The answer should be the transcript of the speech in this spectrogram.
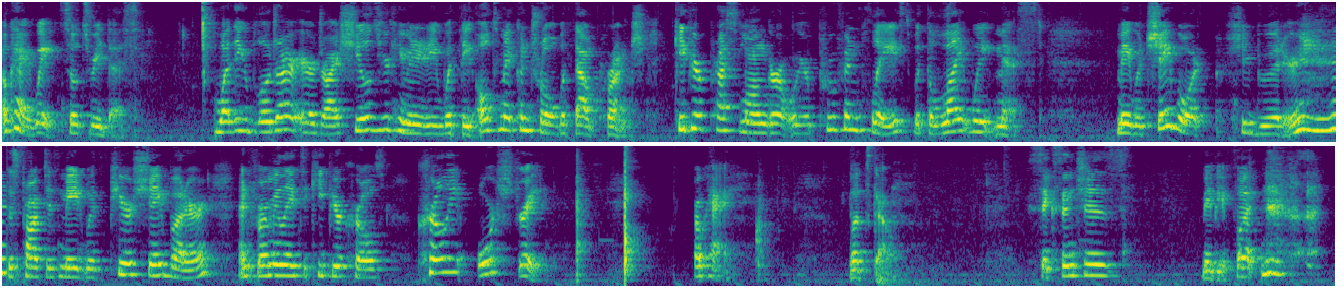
Okay, wait, so let's read this. Whether you blow dry or air dry, shields your humidity with the ultimate control without crunch. Keep your press longer or your proof in place with the lightweight mist. Made with shea butter. Shea butter. this product is made with pure shea butter and formulated to keep your curls curly or straight. Okay, let's go. Six inches, maybe a foot.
